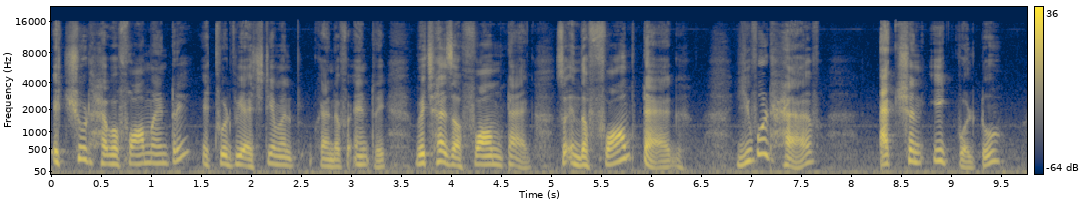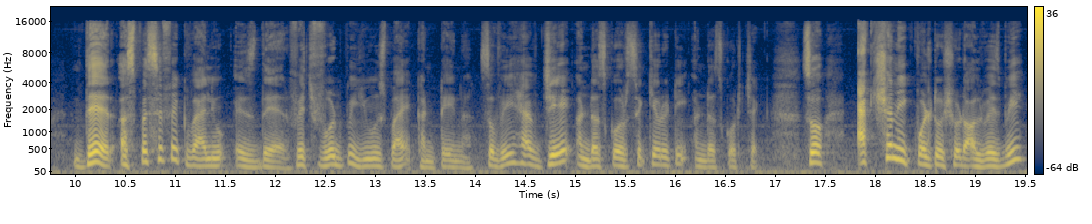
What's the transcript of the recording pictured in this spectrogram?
it should have a form entry it would be HTML kind of entry which has a form tag. So, in the form tag you would have action equal to there a specific value is there which would be used by container. So, we have j underscore security underscore check. So, action equal to should always be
